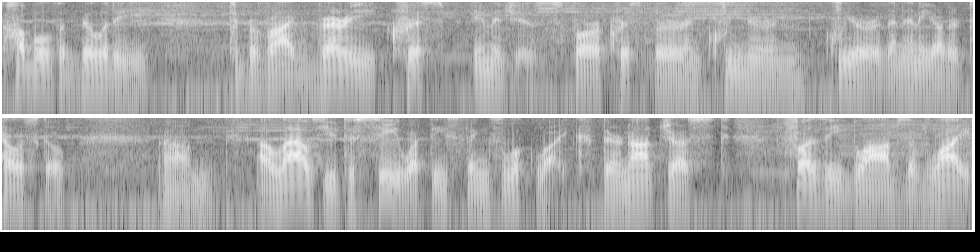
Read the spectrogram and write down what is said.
Hubble's ability to provide very crisp images, far crisper and cleaner and clearer than any other telescope, um, allows you to see what these things look like. They're not just fuzzy blobs of light.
